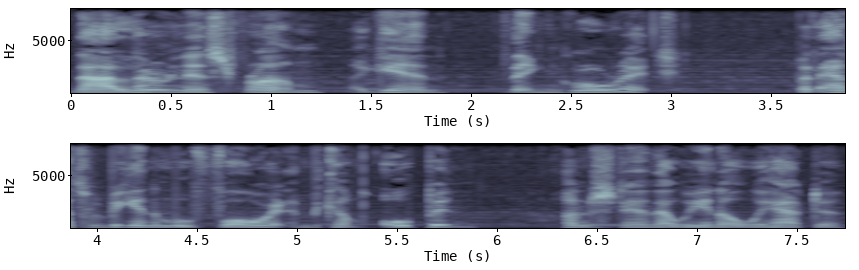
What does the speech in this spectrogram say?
Now, I learned this from, again, Think and Grow Rich. But as we begin to move forward and become open, understand that we you know we have to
